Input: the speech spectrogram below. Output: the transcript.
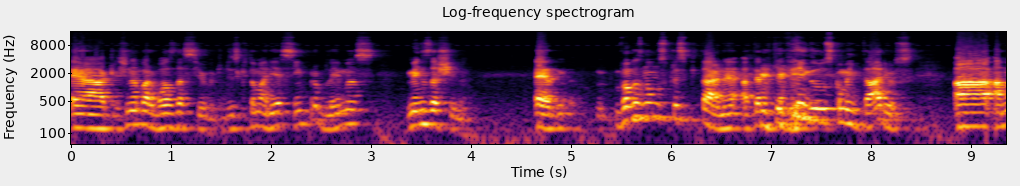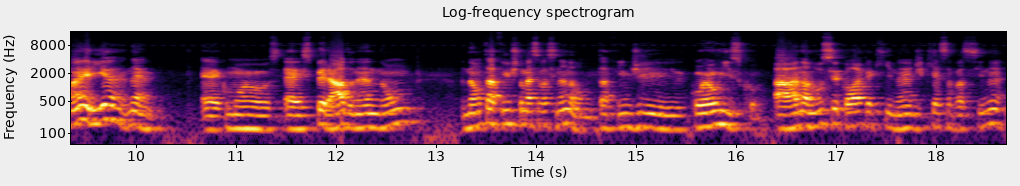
é a Cristina Barbosa da Silva, que diz que tomaria sem problemas, menos da China. É, vamos não nos precipitar, né? Até porque vendo os comentários, a, a maioria, né, é, como é esperado, né, não não tá afim de tomar essa vacina não, não tá afim de correr o risco. A Ana Lúcia coloca aqui, né, de que essa vacina,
